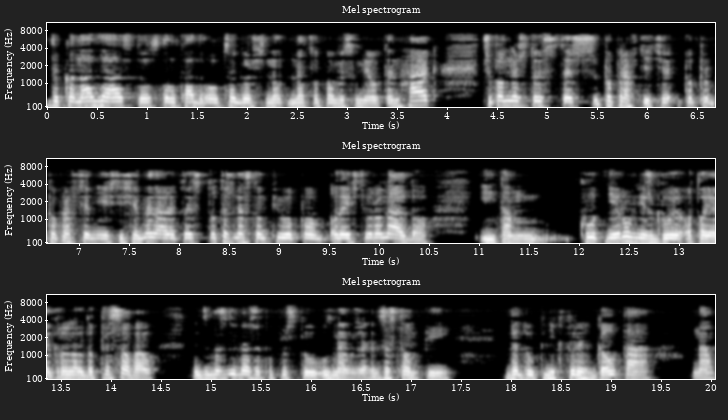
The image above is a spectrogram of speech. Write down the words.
wykonania z, tą, z tą kadrą czegoś, na, na co pomysł miał ten hak. Przypomnę, że to jest też, poprawcie, cię, poprawcie mnie jeśli się mylę, ale to jest, to też nastąpiło po odejściu Ronaldo i tam kłótnie również były o to, jak Ronaldo presował, więc możliwe, że po prostu uznał, że zastąpi według niektórych Gołta na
